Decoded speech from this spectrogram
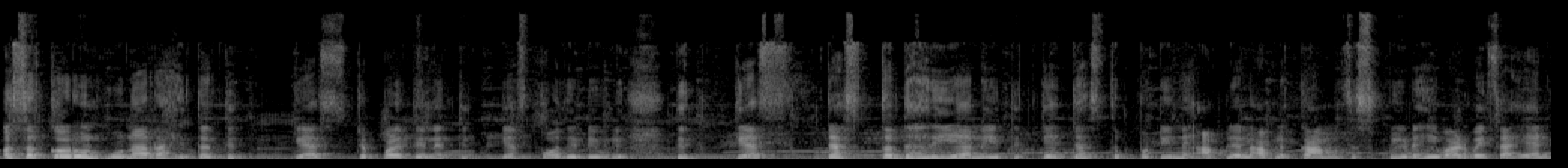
असं करून होणार नाही तर तितक्याच चपळतेने तितक्याच पॉझिटिव्हली तितक्याच जास्त धैर्याने तितक्या जास्त पटीने आपल्याला आपल्या कामाचं स्पीडही वाढवायचं आहे आणि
